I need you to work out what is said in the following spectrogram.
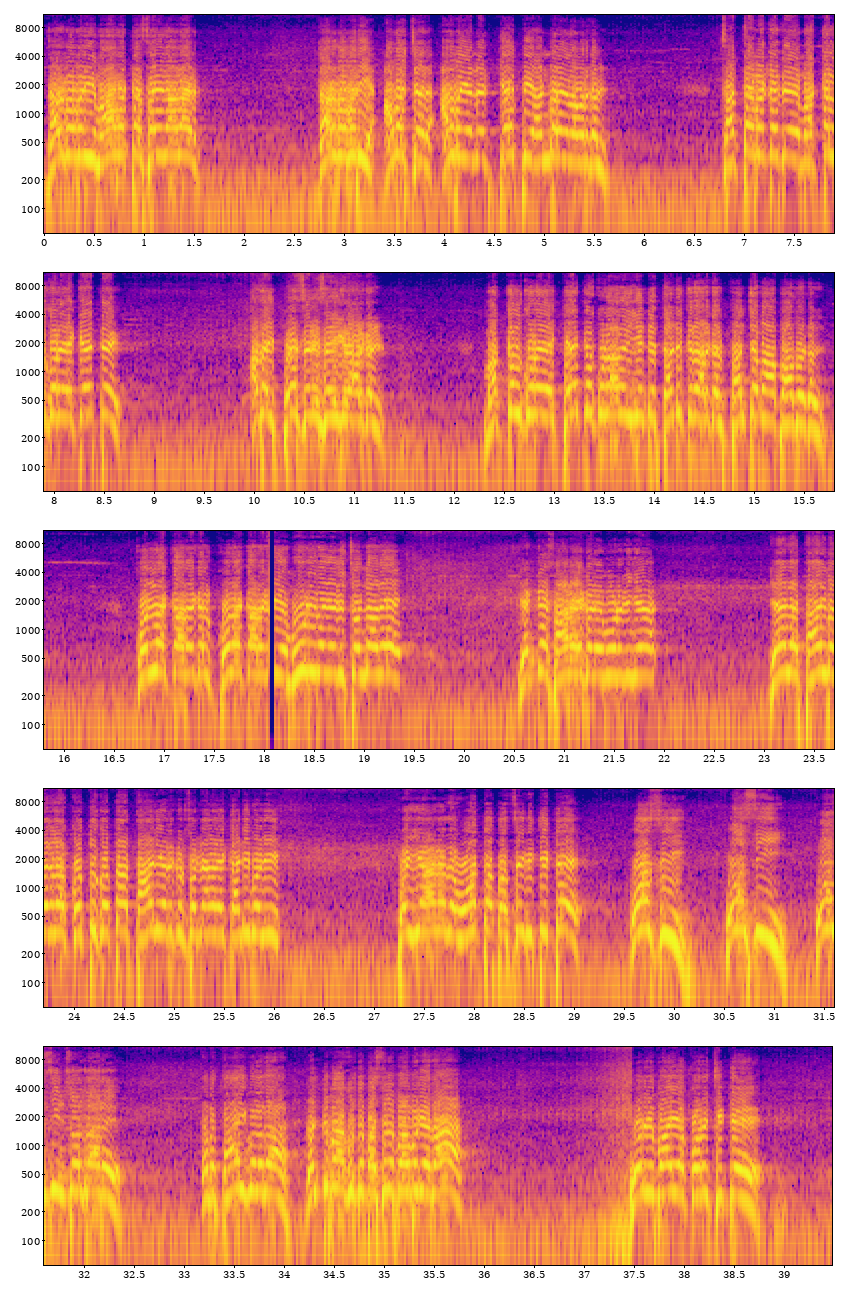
தர்மபுரி மாவட்ட செயலாளர் தர்மபுரி அமைச்சர் அருமையண்ணன் கே பி அன்பழகன் அவர்கள் சட்டமன்றத்தில் மக்கள் குறையை கேட்டு அதை பிரச்சனை செய்கிறார்கள். மக்கள் குறையை கேட்கக்கூடாது என்று தடுக்கிறார்கள் பஞ்சமா பாதர்கள் கொள்ளக்காரர்கள் கொலைக்காரர்களை மூடிவன் என்று சொன்னாரே. எங்க சாராயங்களை மூடுறீங்க? ஏழை தாய்மார்களை கொத்து கொத்தா தாலி இருக்குன்னு சொன்னாரே கனிமொழி. பொய்யானதை ஓட்ட பஸ்ஸை விட்டுட்டு ஓசி ஓசி ஓசின்னு சொல்றாரு. நம்ம தாய் குலதா ரெண்டு ரூபாய் கொடுத்து பஸ்ல போக முடியாதா? ஒரு ரூபாய குறைச்சிட்டு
